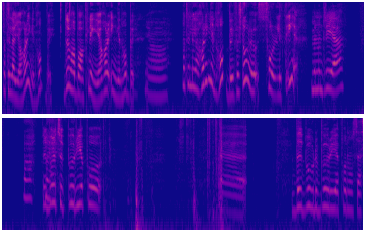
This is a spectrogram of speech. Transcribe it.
Matilda jag har ingen hobby. Du har bakning, jag har ingen hobby. Ja. Matilda jag har ingen hobby. Förstår du hur sorgligt det är? Men Andrea, Ah, vi borde typ börja på... Eh, vi borde börja på någon sån här,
